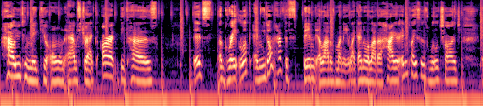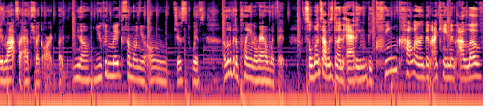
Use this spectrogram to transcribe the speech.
how you can make your own abstract art because it's a great look and you don't have to spend a lot of money. Like I know a lot of higher end places will charge a lot for abstract art, but you know, you can make some on your own just with a little bit of playing around with it. So once I was done adding the cream color, then I came in, I love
